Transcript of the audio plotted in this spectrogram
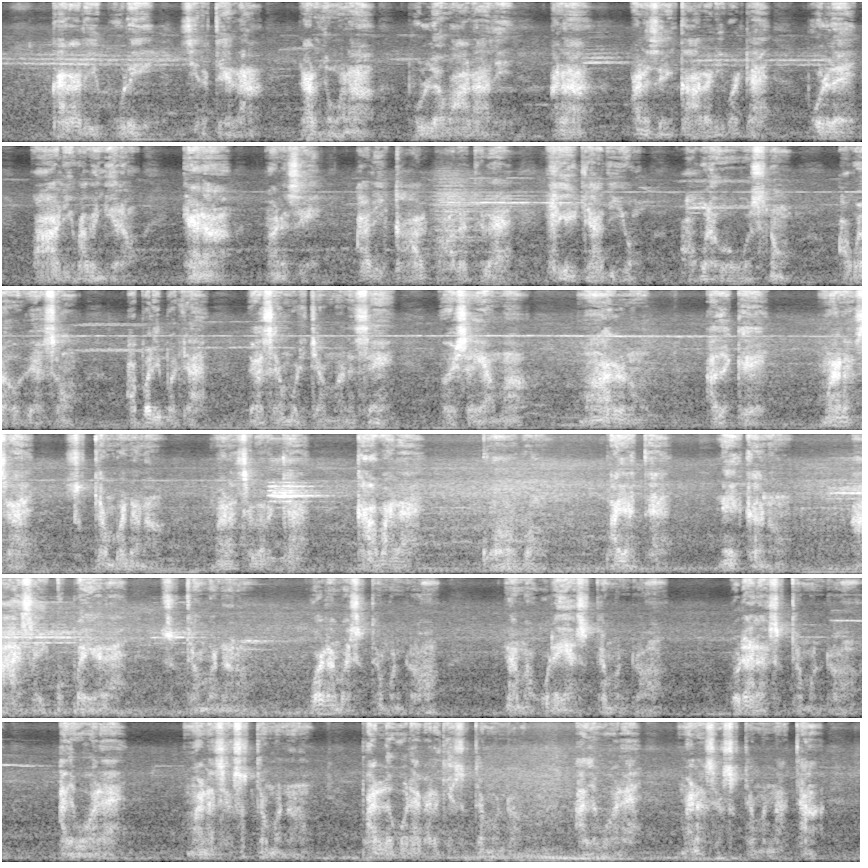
கரடி புலி சிறுத்தைலாம் நடந்து போனால் புல்ல வாடாது. ஆனால் மனுஷன் காலடிப்பட்ட புல் வாடி வதங்கிடும் ஏன்னா மனுஷன் அடி கால் பாதத்தில் ஹீட் அதிகம். அவ்வளவு உஷ்ணம் அவ்வளவு விஷம். அப்படிப்பட்ட விஷம் முடித்த மனுஷன் விஷயமாக மாறணும். அதுக்கு மனசை சுத்தம் பண்ணணும். மனசில் இருக்க கவலை கோபம் பயத்தை நீக்கணும். ஆசை குப்பைகளை சுத்தம் பண்ணணும். உடம்பை சுத்தம் பண்ணுறோம் நம்ம உடைய சுத்தம் பண்ணுறோம் உடலை சுத்தம் பண்ணுறோம் அதுபோல் மனசை சுத்தம் பண்ணணும். பல்லு கூட விளக்கி சுத்தம் பண்ணுறோம் அதுபோல் மனசை சுத்தம் பண்ணால் தான்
